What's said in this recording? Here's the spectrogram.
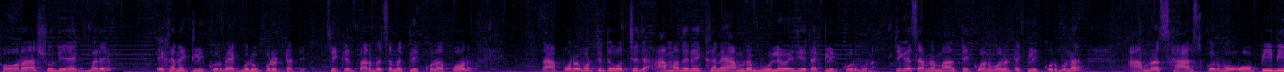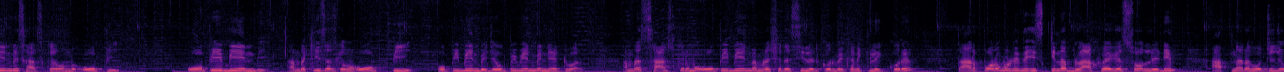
সরাসরি একবারে এখানে ক্লিক করব, একবার উপরেরটাতে। সিক্রেট পারপাস আমরা ক্লিক করার পর তার পরবর্তীতে হচ্ছে যে আমাদের এখানে আমরা ভুলে ওই যে এটা ক্লিক করব না। ঠিক আছে? আমরা মাল্টি কয়েন ওয়ালেটটা ক্লিক করব না। আমরা সার্চ করব ওপি বিএনবি সার্চ করব আমরা ওপি ওপি বিএনবি আমরা কী সার্চ করব? ওপি ওপি বিএনবি যে ওপি বিএনবি নেটওয়ার্ক আমরা সার্চ করব ওপি বিএনবি আমরা সেটা সিলেক্ট করব এখানে ক্লিক করে। তার পরবর্তীতে স্ক্রিনটা ব্ল্যাক হয়ে গেছে অলরেডি আপনারা হচ্ছে যে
